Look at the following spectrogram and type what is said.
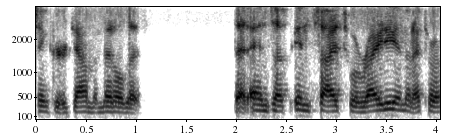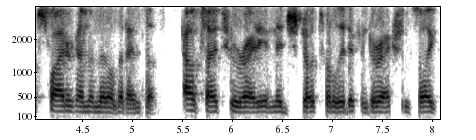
sinker down the middle that that ends up inside to a righty, and then I throw a slider down the middle that ends up outside to a righty, and they just go totally different directions. So like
